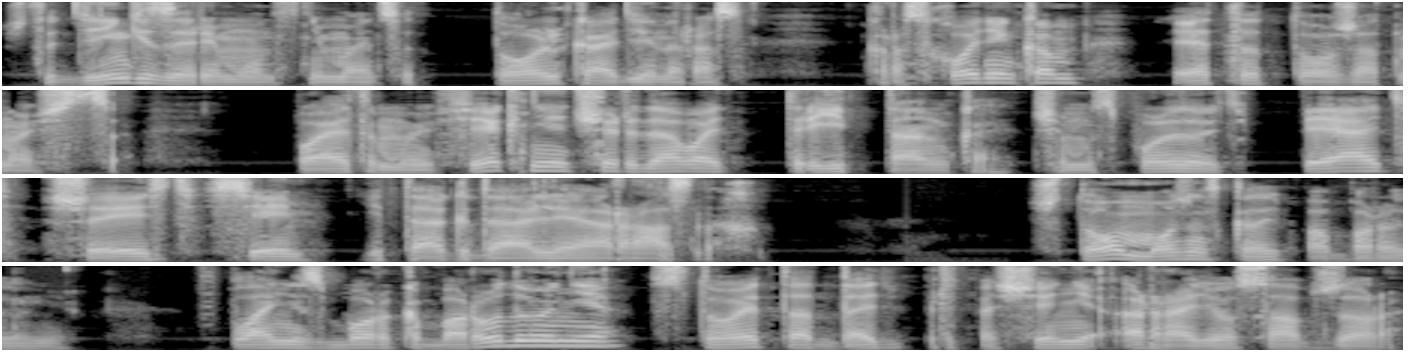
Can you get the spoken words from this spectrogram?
что деньги за ремонт снимаются только один раз. К расходникам это тоже относится – Поэтому эффектнее чередовать три танка, чем использовать 5, 6, 7 и так далее разных. Что можно сказать по оборудованию? В плане сборок оборудования стоит отдать предпочтение радиусу обзора,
